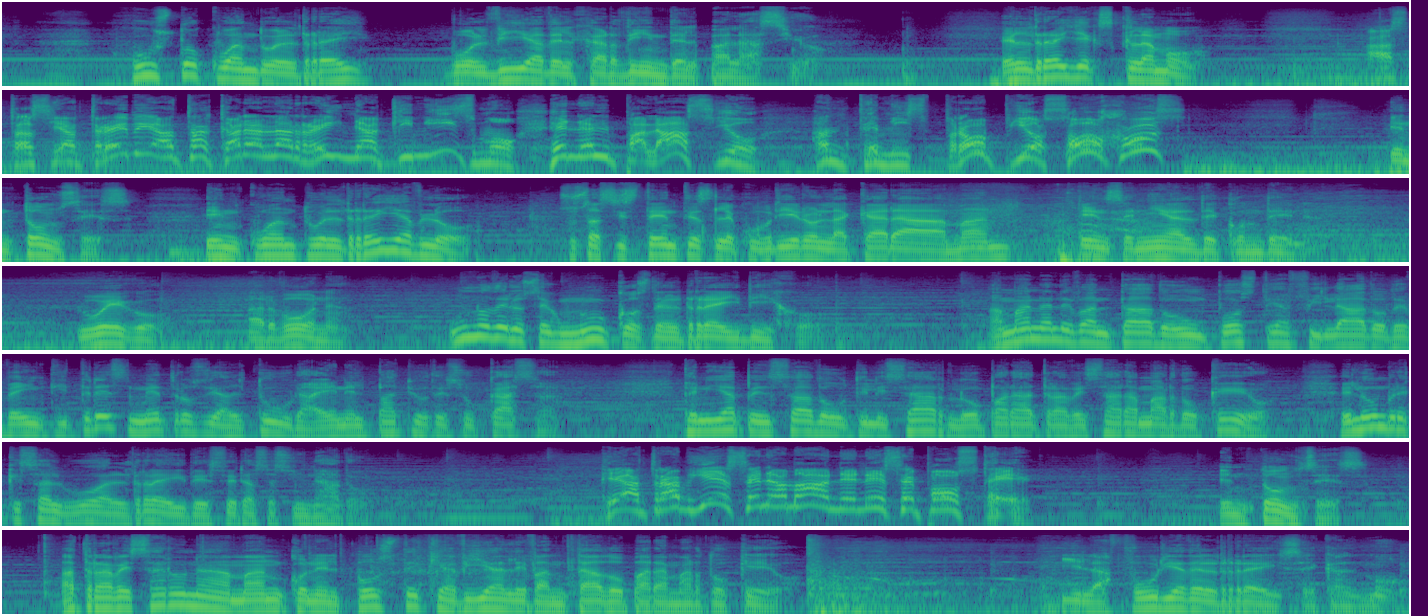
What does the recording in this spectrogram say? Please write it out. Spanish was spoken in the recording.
justo cuando el rey volvía del jardín del palacio. El rey exclamó, Hasta se atreve a atacar a la reina aquí mismo, en el palacio, ante mis propios ojos. Entonces, en cuanto el rey habló, sus asistentes le cubrieron la cara a Amán en señal de condena. Luego, Arbona, uno de los eunucos del rey, dijo, Amán ha levantado un poste afilado de 23 metros de altura en el patio de su casa. Tenía pensado utilizarlo para atravesar a Mardoqueo, el hombre que salvó al rey de ser asesinado. ¡Que atraviesen a Man en ese poste! Entonces, atravesaron a Amán con el poste que había levantado para Mardoqueo. Y la furia del rey se calmó.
